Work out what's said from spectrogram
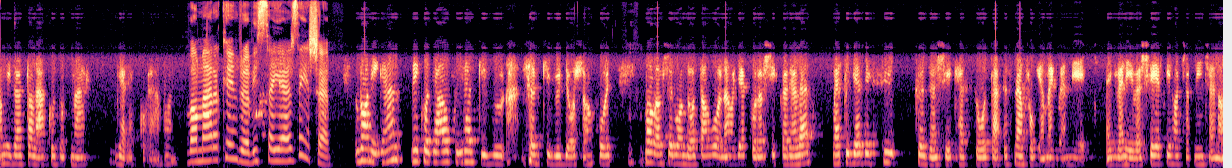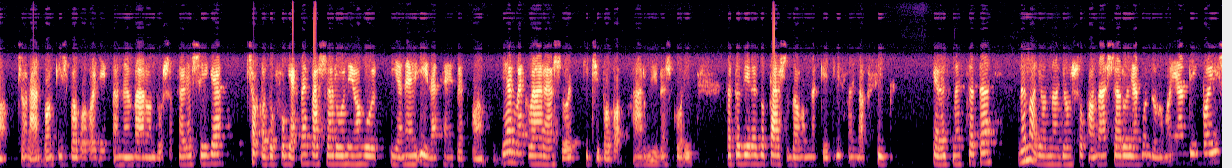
amivel találkozott már gyerekkorában. Van már a könyvről visszajelzése? Van igen, méghozzá az, hogy rendkívül, rendkívül gyorsan, hogy magam se gondoltam volna, hogy ekkora sikere lesz, mert ugye ez egy szűk közönséghez szól, tehát ezt nem fogja megvenni egy 40 éves férfi, ha csak nincsen a családban kisbaba, vagy éppen nem várandós a felesége, csak azok fogják megvásárolni, ahol ilyen élethelyzet van. Gyermekvárás, vagy kicsi baba, három éves korig. Tehát azért ez a társadalomnak egy viszonylag szűk keresztmetszete, de nagyon-nagyon sokan vásárolják, gondolom ajándékba is.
